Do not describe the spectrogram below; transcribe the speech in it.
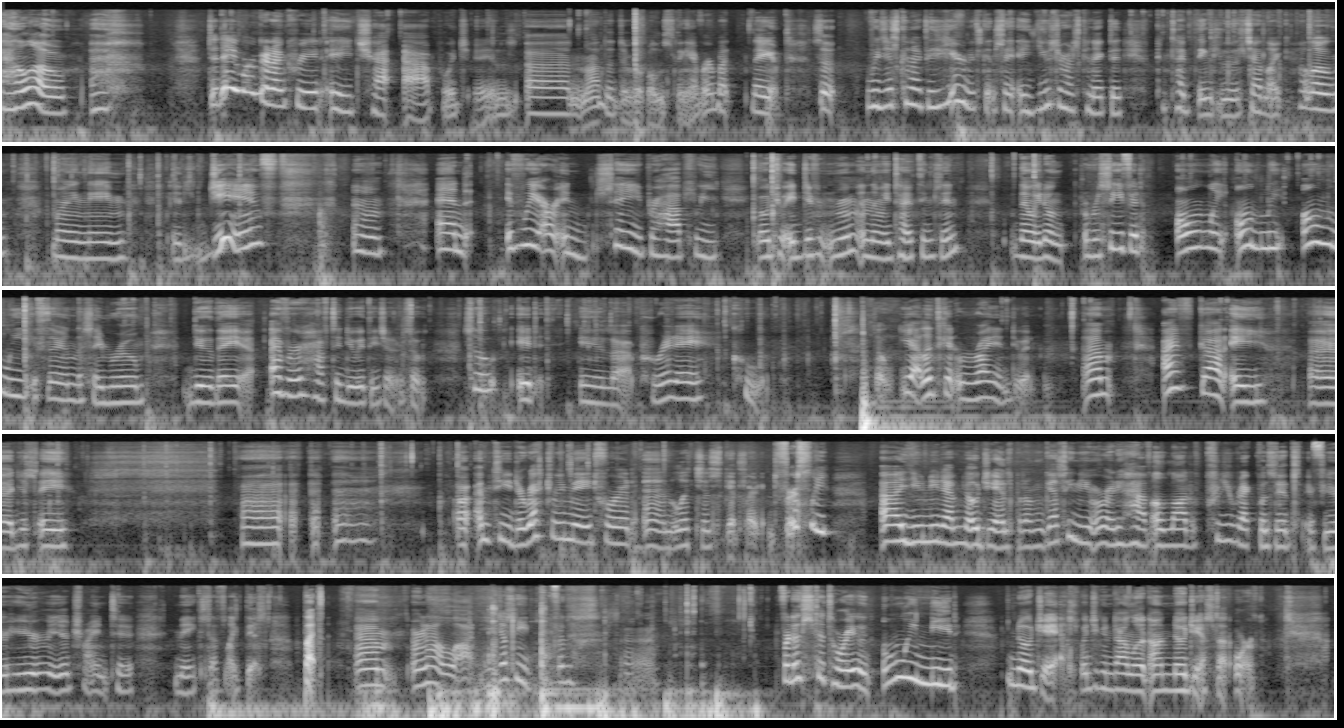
Hello. today we're gonna create a chat app, which is uh not the difficultest thing ever, but there you go. So we just connected here, and it's gonna say a user has connected. You can type things in the chat like "Hello, my name is Jeff," um, and if we are in, say, perhaps we go to a different room and then we type things in, then we don't receive it. Only, only, only if they're in the same room do they ever have to do with each other. So, so it is uh, pretty cool. So yeah, let's get right into it. Um, I've got a uh, just a uh, uh, uh, uh, empty directory made for it, and let's just get started. Firstly, uh, you need to have Node.js, but I'm guessing you already have a lot of prerequisites if you're here, you're trying to make stuff like this. But um, or not a lot. You just need for this uh, for this tutorial. You only need Node.js, which you can download on Node.js.org.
